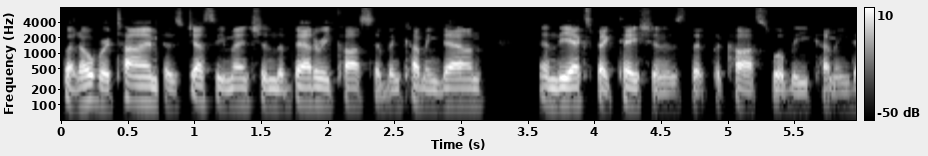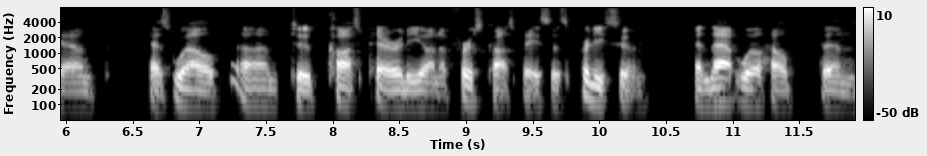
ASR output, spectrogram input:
But over time, as Jesse mentioned, the battery costs have been coming down, and the expectation is that the costs will be coming down as well um, to cost parity on a first cost basis pretty soon. And that will help then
